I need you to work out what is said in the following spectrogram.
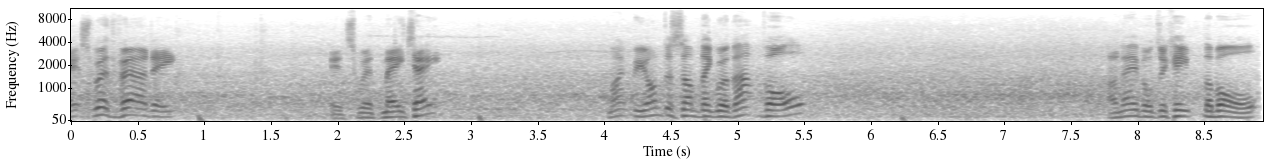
It's with Verdi. It's with Meite. Might be onto something with that ball. Unable to keep the ball.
